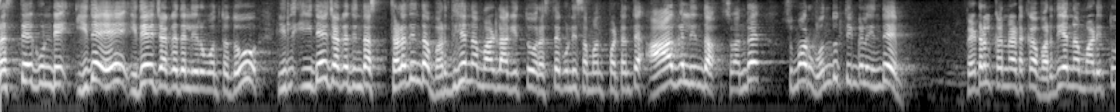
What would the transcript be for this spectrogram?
ರಸ್ತೆ ಗುಂಡಿ ಇದೇ ಇದೇ ಜಾಗದಲ್ಲಿರುವಂಥದ್ದು. ಇಲ್ಲಿ ಇದೇ ಜಾಗದಿಂದ ಸ್ಥಳದಿಂದ ವರದಿಯನ್ನು ಮಾಡಲಾಗಿತ್ತು, ರಸ್ತೆ ಗುಂಡಿ ಸಂಬಂಧಪಟ್ಟಂತೆ ಆಗಲಿಂದ. ಸೊ, ಅಂದರೆ ಸುಮಾರು ಒಂದು ತಿಂಗಳ ಹಿಂದೆ ಫೆಡರಲ್ ಕರ್ನಾಟಕ ವರದಿಯನ್ನು ಮಾಡಿತ್ತು,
